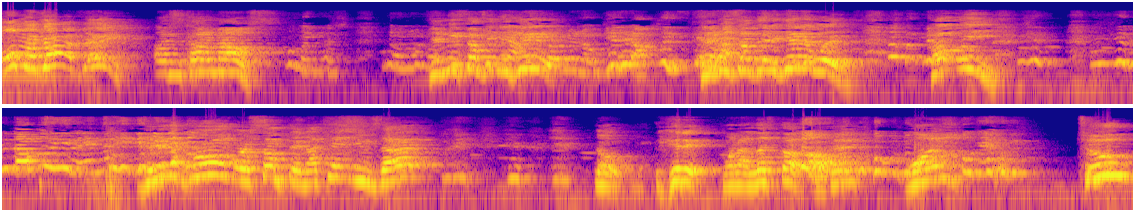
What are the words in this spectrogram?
Oh my god, babe! I just caught a mouse. Oh my gosh. No, no, no. Give me something to out. get it. No, no, no. Get it out, please. Get Give it me out. something to get it with. Oh Help me. Get it out, please. And then Give me the broom or something. I can't use that. No, hit it when I lift up, okay? One, Okay, okay. two,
